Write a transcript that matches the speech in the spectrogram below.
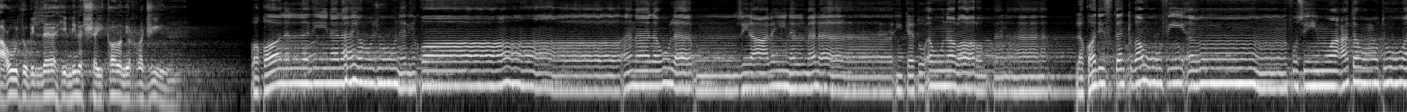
أعوذ بالله من الشيطان الرجيم. وقال الذين لا يرجون لقاءنا لولا أنزل علينا الملائكة أو نرى ربنا لقد استكبروا في أنفسهم وعتوا عتوا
